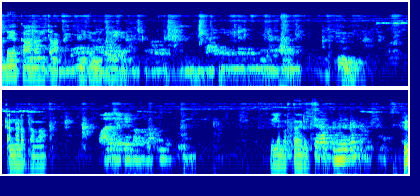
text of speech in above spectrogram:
ಉದಯ ಕಾಲ ಅಂತ ಇದನ್ನು ಬಂದಿದೆ. ಕನ್ನಡಪ್ರಭ. ಎಲ್ಲ ಬರ್ತಾ ಇರುತ್ತೆ. ಹ್ಞೂ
